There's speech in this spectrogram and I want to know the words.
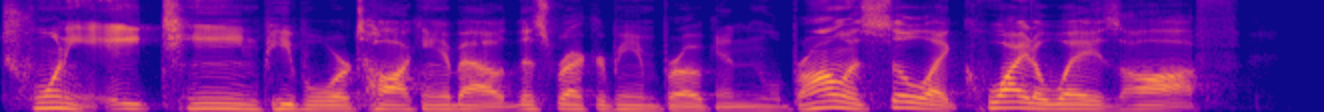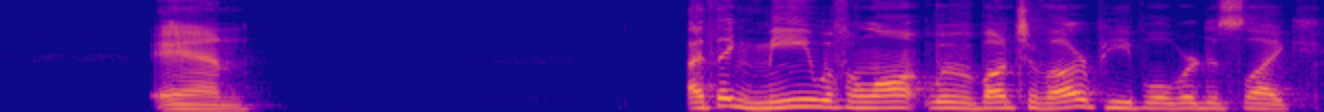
2018 people were talking about this record being broken. LeBron was still like quite a ways off. And I think me with a long, with a bunch of other people were just like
